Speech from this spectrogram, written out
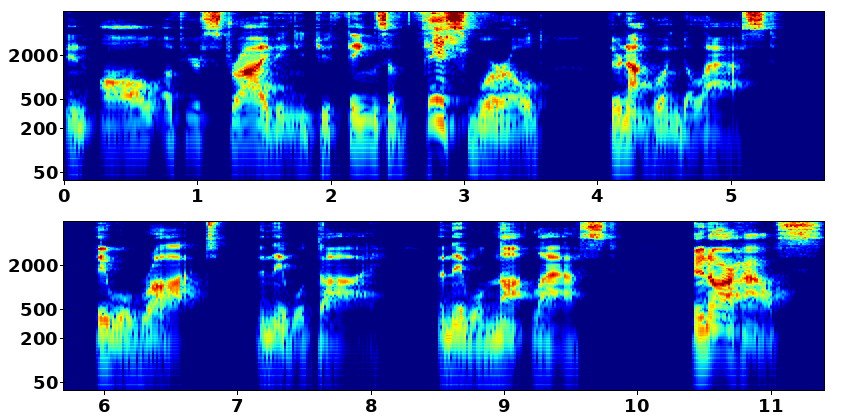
and all of your striving into things of this world, they're not going to last they will rot and they will die and they will not last. In our house,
